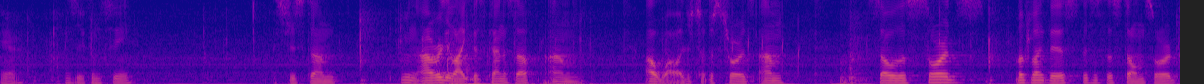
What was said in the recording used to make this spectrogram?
here, as you can see. It's just um I mean, I really like this kind of stuff. Um, oh wow, I just took the swords. Um, so the swords look like this. This is the stone sword.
